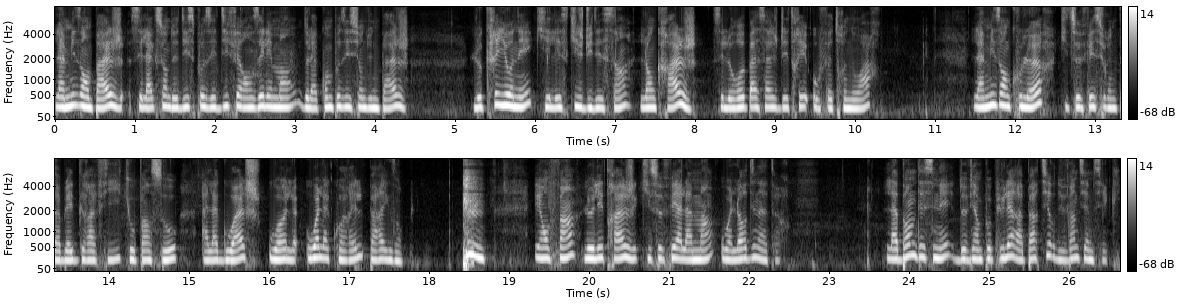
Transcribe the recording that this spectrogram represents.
La mise en page, c'est l'action de disposer différents éléments de la composition d'une page. Le crayonné, qui est l'esquisse du dessin. L'ancrage, c'est le repassage des traits au feutre noir. La mise en couleur, qui se fait sur une tablette graphique, au pinceau, à la gouache ou à l'aquarelle, par exemple. Et enfin, le lettrage qui se fait à la main ou à l'ordinateur. La bande dessinée devient populaire à partir du XXe siècle.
